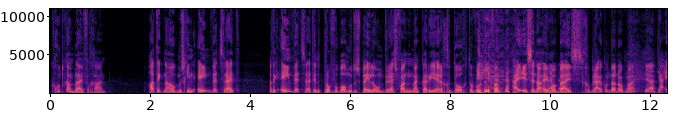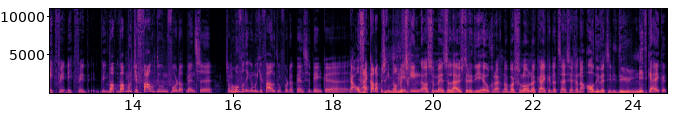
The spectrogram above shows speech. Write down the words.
goed kan blijven gaan. Had ik nou misschien één wedstrijd Had ik één wedstrijd in het profvoetbal moeten spelen om de rest van mijn carrière gedoogd te worden? Van, hij is er nou eenmaal bij, gebruik hem dan ook maar. Ja. Ja, ik vind... Ik vind ik- Wat, wat moet je fout doen voordat mensen... Zeg maar, hoeveel dingen moet je fout doen voordat mensen denken... Ja, of- hij kan het misschien toch niet. Misschien als er mensen luisteren die heel graag naar Barcelona kijken, dat zij zeggen, nou al die wedstrijden die jullie niet kijken,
